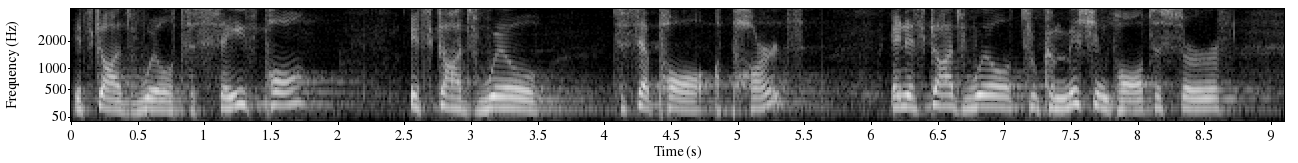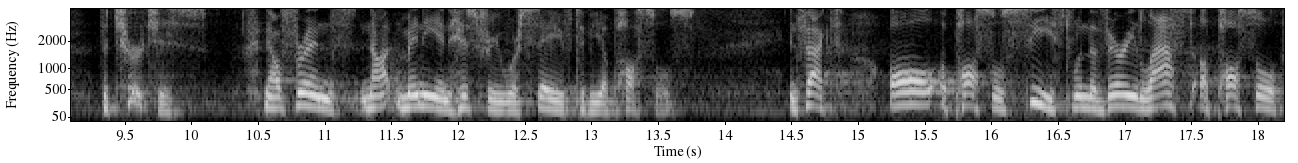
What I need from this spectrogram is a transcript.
It's God's will to save Paul, it's God's will to set Paul apart, and it's God's will to commission Paul to serve the churches. Now, friends, not many in history were saved to be apostles. In fact, all apostles ceased when the very last apostle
